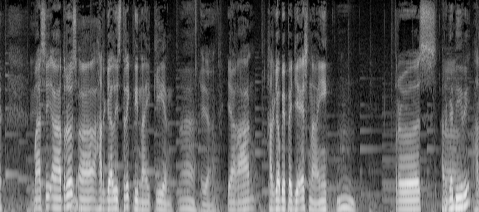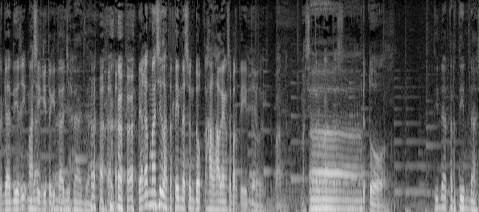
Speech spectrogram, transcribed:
masih eh, terus eh, harga listrik dinaikin, Nah, Iya. ya kan? Harga BPJS naik. hmm. Terus Harga eh, diri? Harga diri masih gitu-gitu aja. gitu aja. ya kan masih lah tertindas untuk hal-hal yang seperti itu. Iya banget. Masih terbatas. Eh, Betul. tidak tertindas.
